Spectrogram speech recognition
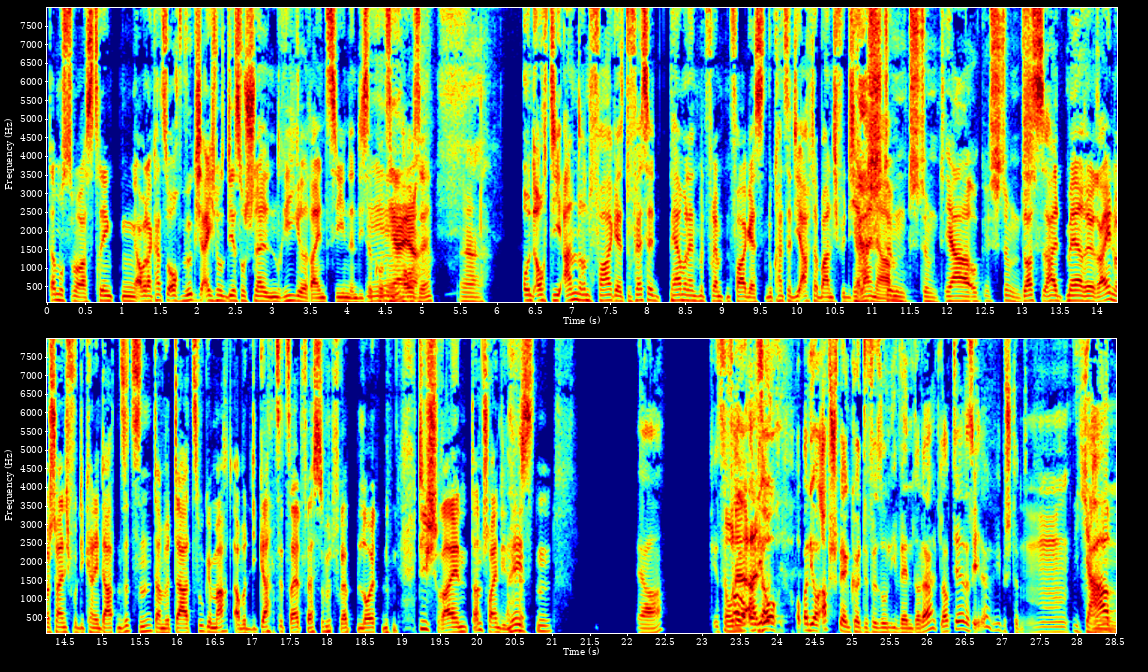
dann musst du mal was trinken, aber dann kannst du auch wirklich eigentlich nur dir so schnell einen Riegel reinziehen in dieser Mm, kurzen ja, ja. Pause. ja. Und auch die anderen Fahrgäste, du fährst ja permanent mit fremden Fahrgästen, du kannst ja die Achterbahn nicht für dich ja, alleine stimmt, haben. stimmt. Ja, okay, stimmt. Du hast halt mehrere Reihen wahrscheinlich, wo die Kandidaten sitzen, dann wird da zugemacht, aber die ganze Zeit fährst du mit fremden Leuten, die schreien, dann schreien die nächsten. Ja. Ist Oder Frage, ob, man die also- auch, ob man die auch absperren könnte für so ein Event, oder? Glaubt ihr, das geht irgendwie bestimmt? Ja, Hm.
